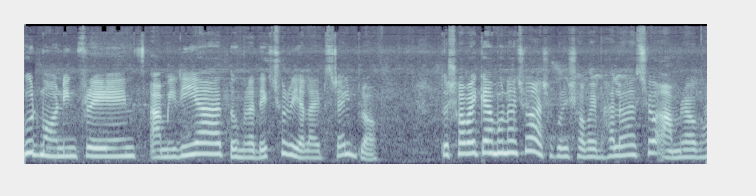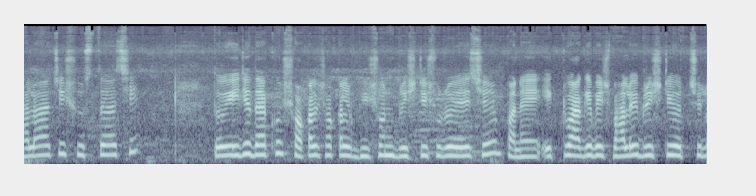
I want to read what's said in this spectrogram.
গুড মর্নিং ফ্রেন্ডস আমি রিয়া, তোমরা দেখছ রিয়া লাইফস্টাইল ব্লগ তো সবাই কেমন আছো? আশা করি সবাই ভালো আছো, আমরাও ভালো আছি, সুস্থ আছি। তো এই যে দেখো, সকাল সকাল ভীষণ বৃষ্টি শুরু হয়েছে মানে একটু আগে বেশ ভালোই বৃষ্টি হচ্ছিল।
